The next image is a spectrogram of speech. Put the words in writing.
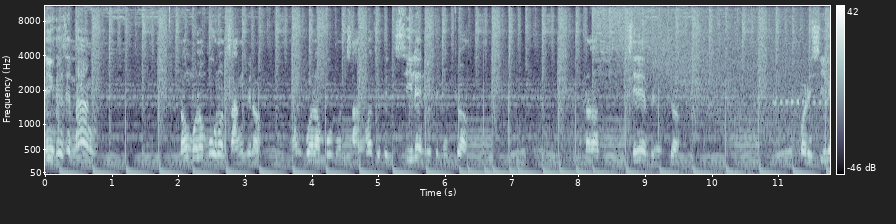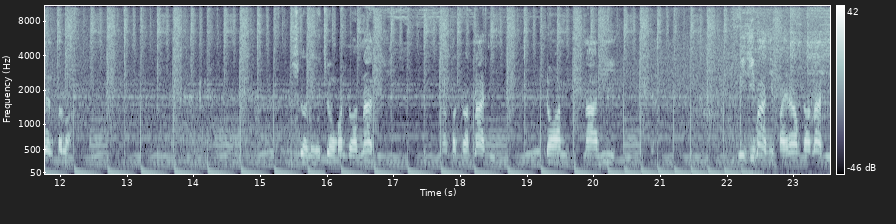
นี่คือเส้นทางน้องบัวลำพูโนนสังพี่น้องหน้อง บัวลำพูโนนสังมันจะเป็นซีเลนอยู่เป็นหนึ่งช่วงนะครับซีเลนเป็นหนึ่งช่วงบริซีเลนตลอดช่วงนี้ก็ช่วงมันดอนหน้าดีนะมันดอนหน้าดีดอนนาดีมีที่มาที่ไปนะครับดอนหน้าดี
